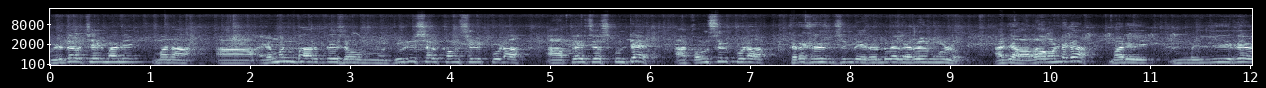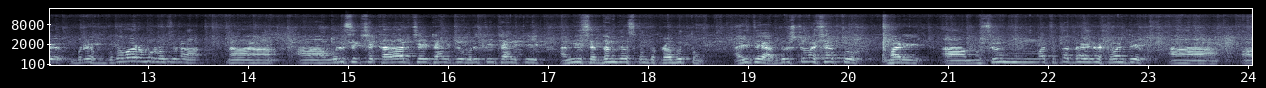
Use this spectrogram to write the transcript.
విడుదల చేయమని మన ఆ, యమన్ భారతదేశం జ్యుడిషియల్ కౌన్సిల్కి కూడా అప్లై చేసుకుంటే ఆ కౌన్సిల్ కూడా తిరస్కరించింది రెండు వేల ఇరవై మూడులో. అది అలా ఉండగా మరి ఈ బుధవారం రోజున ఉరిశిక్ష ఖరారు చేయడానికి ఉరి తీయటానికి అన్ని సిద్ధం చేసుకుంది ప్రభుత్వం. అయితే అదృష్టవశాత్తు మరి ఆ ముస్లిం మత పెద్ద అయినటువంటి ఆ, గారు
